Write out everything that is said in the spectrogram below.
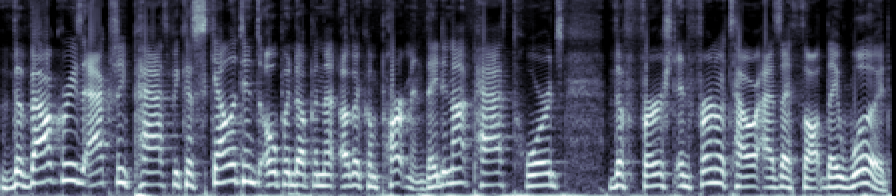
The Valkyries actually passed because skeletons opened up in that other compartment. They did not pass towards the first Inferno Tower as I thought they would.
